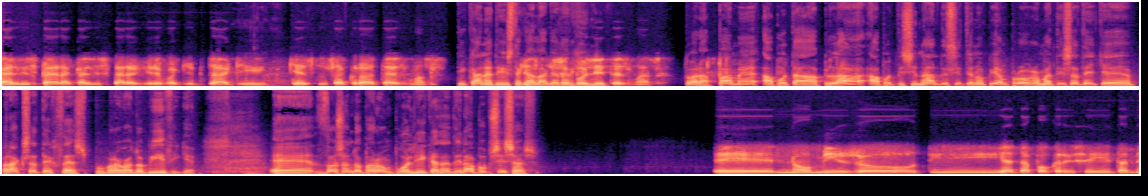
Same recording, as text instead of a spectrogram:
Καλησπέρα, καλησπέρα κύριε Βακιντζάκη και στους ακροατές μας. Τι κάνετε, είστε και καλά στους καταρχήν; πολίτες μας. Τώρα πάμε από τα απλά, από τη συνάντηση την οποία προγραμματίσατε και πράξατε χθες, που πραγματοποιήθηκε. Ε, δώσαν το παρόν πολύ κατά την άποψή σας; Ε, νομίζω ότι η ανταπόκριση ήταν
